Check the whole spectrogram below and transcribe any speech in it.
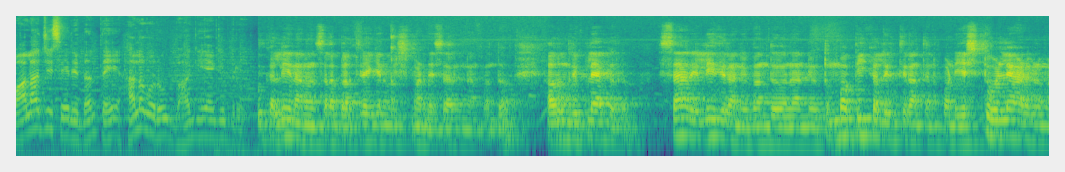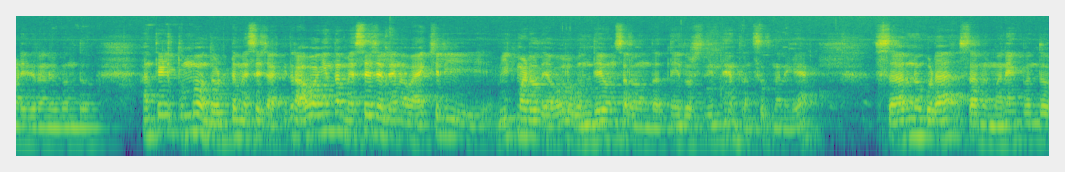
ಬಾಲಾಜಿ ಸೇರಿದಂತೆ ಹಲವರು ಬರ್ತ್ಡೇಗೆ ವಿಶ್ ಮಾಡಿದೆ ಸರ್ ರಿಪ್ಲೈ ಹಾಕಿದ್ರು. ಸರ್ ಎಲ್ಲಿದ್ದೀರಾ? ನೀವು ಬಂದು ನಾನು ನೀವು ತುಂಬ ಪೀಕಲ್ಲಿ ಇರ್ತೀರಾ? ಅಂತ ಅನ್ಕೊಂಡು, ಎಷ್ಟು ಒಳ್ಳೆ ಹಾಡುಗಳು ಮಾಡಿದ್ದೀರಾ ನೀವು ಬಂದು? ಅಂತೇಳಿ ತುಂಬ ಒಂದು ದೊಡ್ಡ ಮೆಸೇಜ್ ಹಾಕಿದ್ರು. ಆವಾಗಿಂದ ಮೆಸೇಜಲ್ಲೇ ನಾವು ಆ್ಯಕ್ಚುಲಿ ಮೀಟ್ ಮಾಡೋದು ಯಾವಾಗಲೂ ಒಂದೇ ಒಂದು ಸಲ ಒಂದು ಹದಿನೈದು ವರ್ಷದಿಂದ ಅಂತ ಅನ್ಸುತ್ತೆ ನನಗೆ. ಸರ್ನು ಕೂಡ ಸರ್ ನಮ್ಮ ಮನೆಗೆ ಬಂದು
